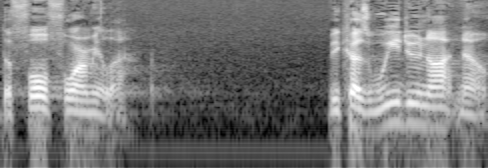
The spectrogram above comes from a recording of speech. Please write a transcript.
the full formula because we do not know.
